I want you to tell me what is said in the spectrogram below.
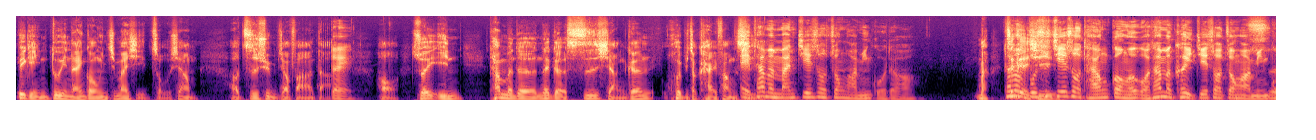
毕竟对南宫今麦是走向哦资讯比较发达，对，好，所以因他们的那个思想跟会比较开放式，哎，他们蛮接受中华民国的哦，不，他们不是接受台湾共和国，他们可以接受中华民国，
